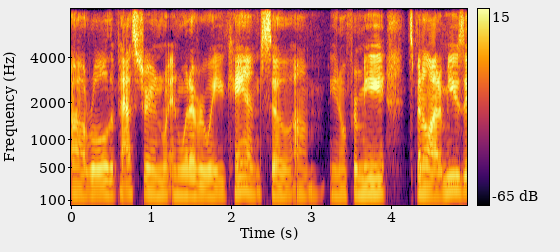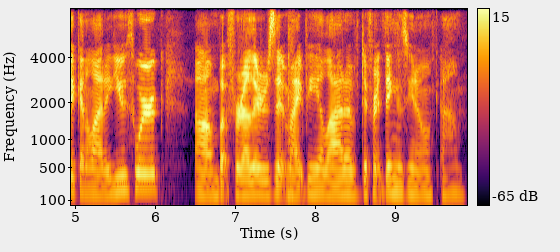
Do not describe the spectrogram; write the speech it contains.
uh, role of the pastor in, in whatever way you can. So, um, you know, for me, it's been a lot of music and a lot of youth work. Um, but for others, it might be a lot of different things, you know, um,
